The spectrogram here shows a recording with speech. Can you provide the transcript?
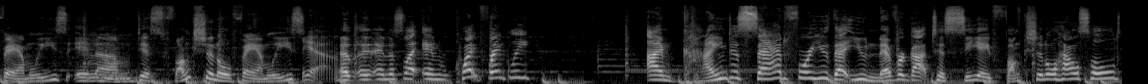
families, in um dysfunctional families. Yeah. Uh, and, and it's like, and quite frankly, I'm kind of sad for you that you never got to see a functional household,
